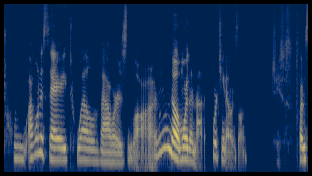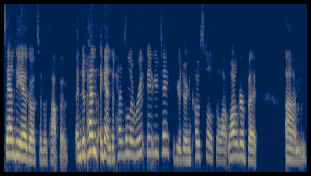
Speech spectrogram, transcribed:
tw- I want to say 12 hours long. No, more than that, 14 hours long. Jesus. from San Diego to the top of and depends again depends on the route that you take. If you're doing coastal, it's a lot longer, but um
